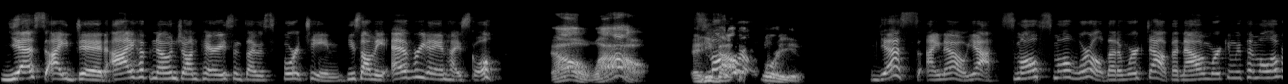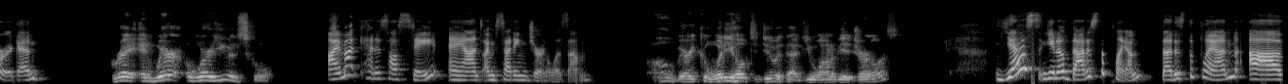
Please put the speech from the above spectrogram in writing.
Yes, I did. I have known John Perry since I was 14. He saw me every day in high school. Oh, wow. And Small he vouched world. for you. Yes, I know. Yeah. Small, small world that it worked out, but now I'm working with him all over again. Great. And where where are you in school? I'm at Kennesaw State and I'm studying journalism. Oh, very cool. What do you hope to do with that? Do you want to be a journalist? Yes, you know, that is the plan. That is the plan. Um,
